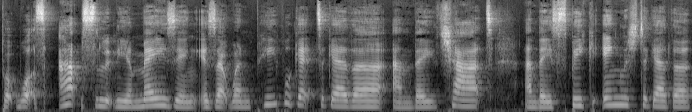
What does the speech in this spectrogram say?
But what's absolutely amazing is that when people get together and they chat and they speak English together,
